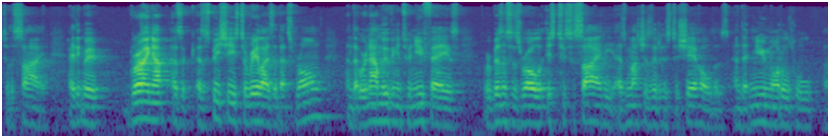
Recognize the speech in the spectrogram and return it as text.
to the side. I think we're growing up as a, as a species to realize that that's wrong and that we're now moving into a new phase where business's role is to society as much as it is to shareholders, and that new models will uh,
